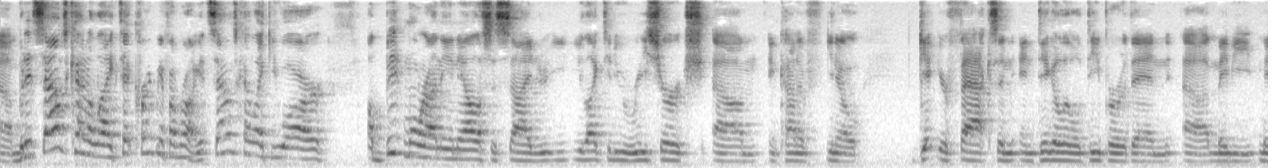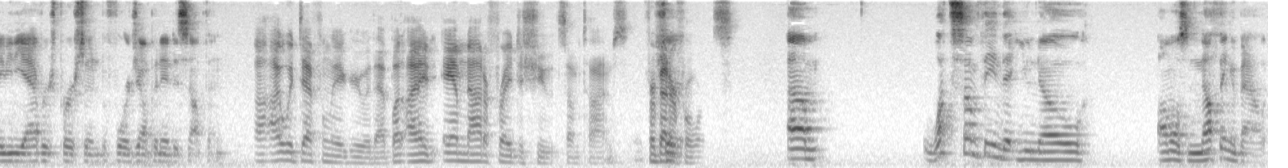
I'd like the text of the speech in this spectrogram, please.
um, but it sounds kind of like, correct me if I'm wrong, it sounds kind of like you are a bit more on the analysis side. You, you like to do research um, and kind of, you know, get your facts and, and dig a little deeper than uh, maybe maybe the average person before jumping into something. Uh, I would definitely agree with that, but I am not afraid to shoot sometimes, for better sure. for worse. Um, what's something that you know almost nothing about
